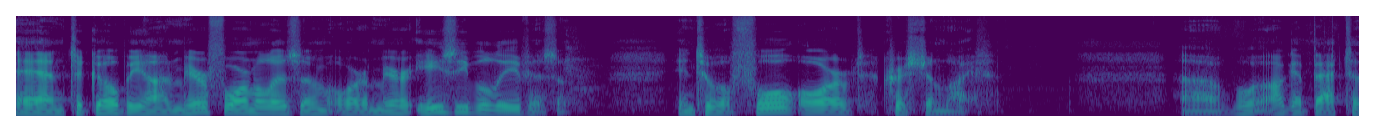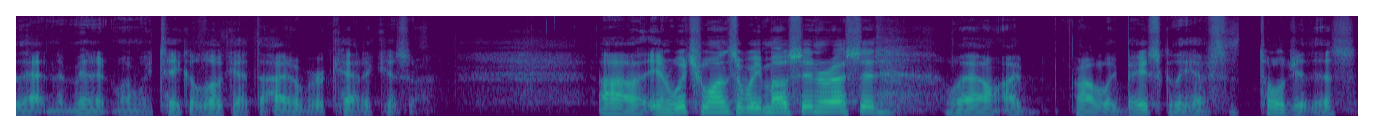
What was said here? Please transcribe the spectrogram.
and to go beyond mere formalism or mere easy believism into a full orbed Christian life. Uh, well, I'll get back to that in a minute when we take a look at the Heidelberg Catechism. Uh, in which ones are we most interested? Well, I probably basically have told you this.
